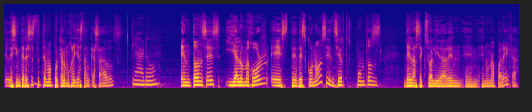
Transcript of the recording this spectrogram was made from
les interesa este tema porque a lo mejor ya están casados. Claro. Entonces, y a lo mejor este desconocen ciertos puntos de la sexualidad en, en- en una pareja.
